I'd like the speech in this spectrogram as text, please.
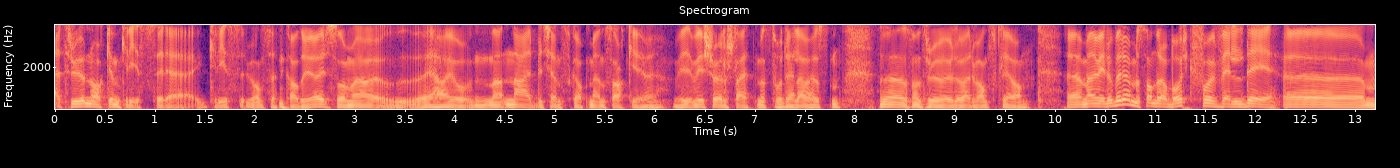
Jeg tror noen kriser er kriser uansett hva du gjør. Som jeg, har jo nær bekjentskap med en sak vi, vi sjøl sleit med stor del av høsten, eh, som jeg tror ville være vanskelig. Men jeg vil jo berømme Sandra Borch for veldig uh,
